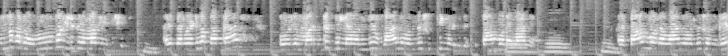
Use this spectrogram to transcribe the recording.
இன்னும் கொஞ்சம் ரொம்ப இருக்கிற மாதிரி இருந்துச்சு. அதுக்கப்புறமேட்டுக்கா பார்த்தா ஒரு மரத்துக்குள்ள வந்து வால் வந்து சுத்தி இருக்குது பாம்போட அந்த பாம்போட வால் வந்து சொல்லுது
